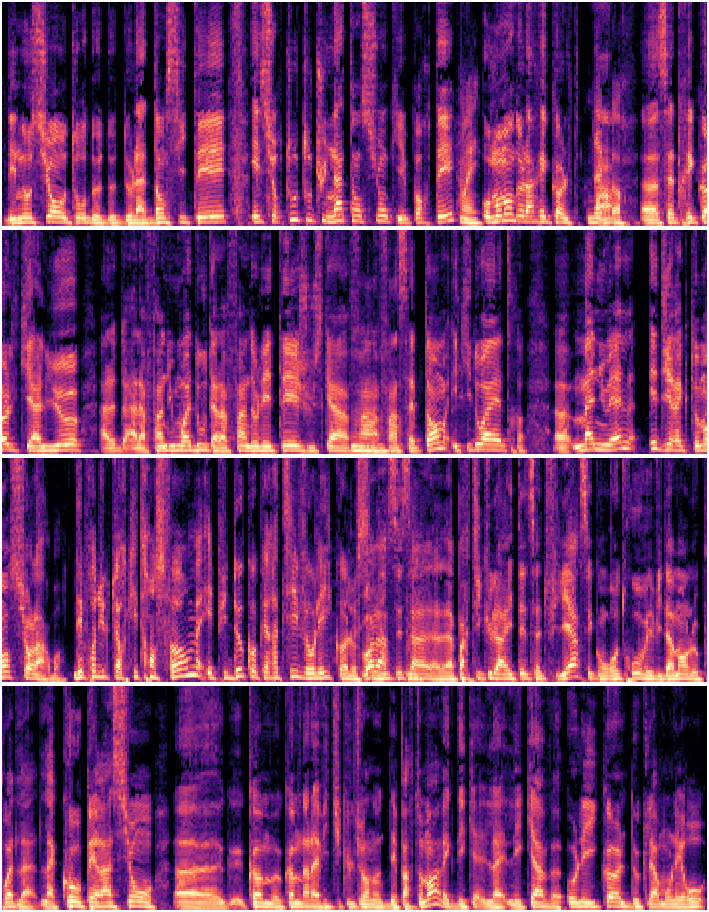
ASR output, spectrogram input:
des notions autour de, de, de la densité, et surtout toute une attention qui est portée au moment de la récolte. hein. Euh, cette récolte qui a lieu à, à la fin du mois d'août, à la fin de l'été, jusqu'à fin, Mhm. fin septembre, et qui doit être euh, manuelle et directement sur l'arbre. Des producteurs qui transforment et puis deux coopératives oléicoles aussi. Voilà, hein. c'est ça. La particularité de cette filière, c'est qu'on retrouve évidemment le poids de la, de la coopération, euh, comme comme dans la viticulture dans notre département, avec des, ca- la- les caves oléicoles de Clermont-Lérault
